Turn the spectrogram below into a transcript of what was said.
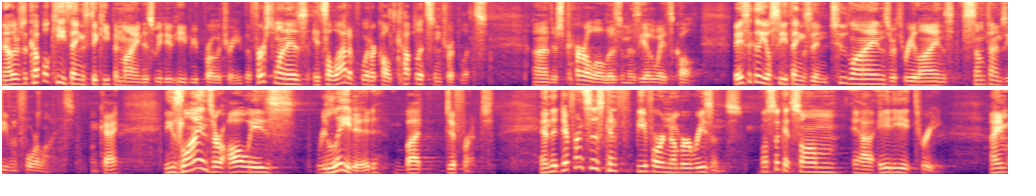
Now, there's a couple key things to keep in mind as we do Hebrew poetry. The first one is it's a lot of what are called couplets and triplets. Uh, there's parallelism, is the other way it's called. Basically, you'll see things in two lines or three lines, sometimes even four lines. Okay? These lines are always related, but different. And the differences can be for a number of reasons. Let's look at Psalm uh, 88:3. I am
